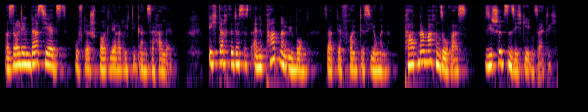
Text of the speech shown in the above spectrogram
Was soll denn das jetzt? ruft der Sportlehrer durch die ganze Halle. Ich dachte, das ist eine Partnerübung, sagt der Freund des Jungen. Partner machen sowas. Sie schützen sich gegenseitig.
